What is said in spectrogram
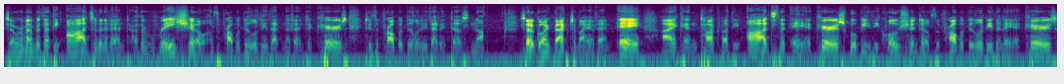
So remember that the odds of an event are the ratio of the probability that an event occurs to the probability that it does not. So going back to my event A, I can talk about the odds that A occurs will be the quotient of the probability that A occurs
